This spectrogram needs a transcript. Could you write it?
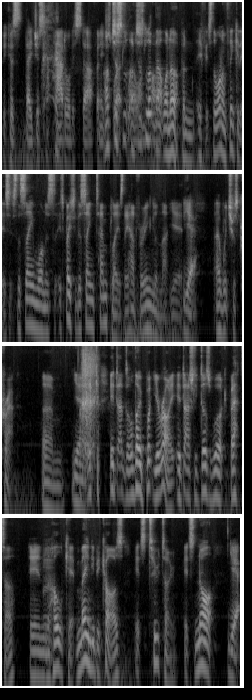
because they just had all this stuff, and it I've just just well I've just looked par. that one up, and if it's the one I'm thinking it is, it's the same one as it's basically the same templates they had for England that year, Yeah, uh, which was crap. Um, yeah, it, it although but you're right, it actually does work better in Hmm. the Hull kit, mainly because it's two tone. It's not yeah.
